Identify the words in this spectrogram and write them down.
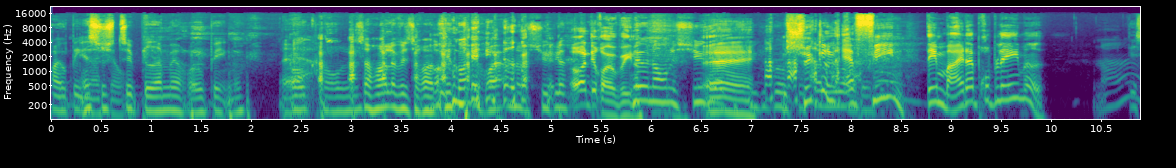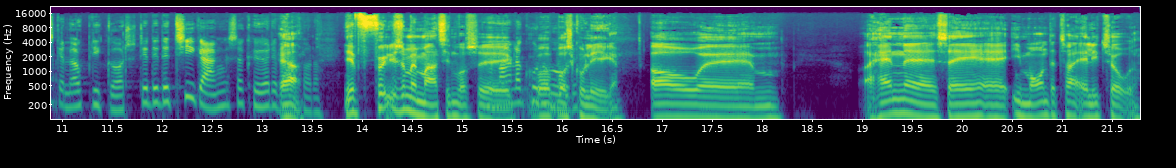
Røvben Jeg synes, det er bedre med røvbenet. Ja. Så holder vi til røv. Det går i røven, når du cykler. Ondt i røvbenet. Køb en ordentlig cykel. Øh, cyklen er fin. Det er mig, der er problemet. Det skal nok blive godt. Det er det, det er 10 gange, så kører det bare Ja. for dig. Jeg følger så med Martin, vores, øh, kun vores, kollega. Og, øh, og han øh, sagde, at i morgen, der tager jeg lige toget.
